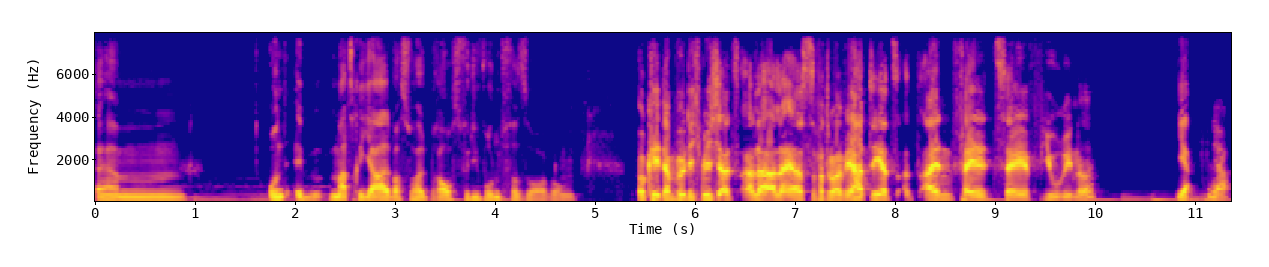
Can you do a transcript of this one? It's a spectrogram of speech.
ähm, und äh, Material, was du halt brauchst für die Wundversorgung. Okay, dann würde ich mich als aller, allererstes. Warte mal, wer hatte jetzt einen Failed Save? Yuri, ne? Ja. Ja.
